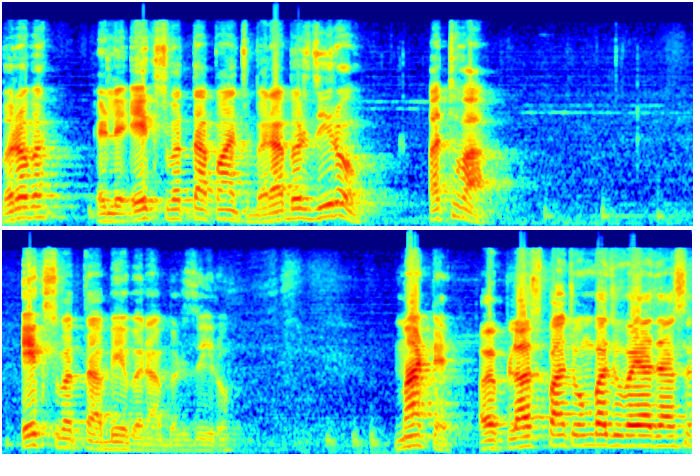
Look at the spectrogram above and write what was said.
બરાબર? એટલે એક્સ વત્તા પાંચ બરાબર ઝીરો અથવા એક્સ વત્તા બે બરાબર ઝીરો માટે હવે પ્લસ પાંચ ઓમ બાજુ વયા જશે.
